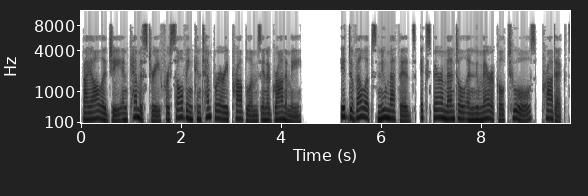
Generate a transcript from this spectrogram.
biology and chemistry for solving contemporary problems in agronomy. It develops new methods, experimental and numerical tools, products,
